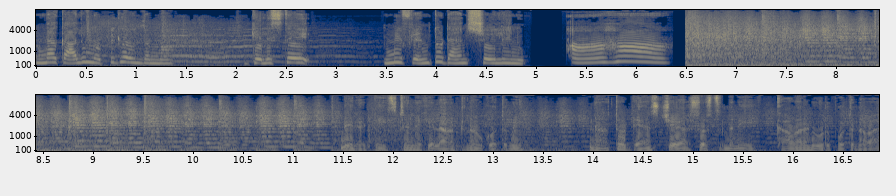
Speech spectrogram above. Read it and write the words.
నా కాలు నొప్పిగా ఉందమ్మా. గెలిస్తే మీ ఫ్రెండ్తో డాన్స్ చేయలేను. ఆహా. నేనంటే ఇష్టం లేక ఇలా అంటున్నావు గౌతమి. నాతో డ్యాన్స్ చేయాల్సి వస్తుందని కావాలని ఊడిపోతున్నావా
